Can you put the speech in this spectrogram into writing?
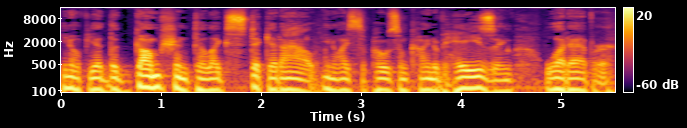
you know, if you had the gumption to like stick it out. You know, I suppose some kind of hazing, whatever.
